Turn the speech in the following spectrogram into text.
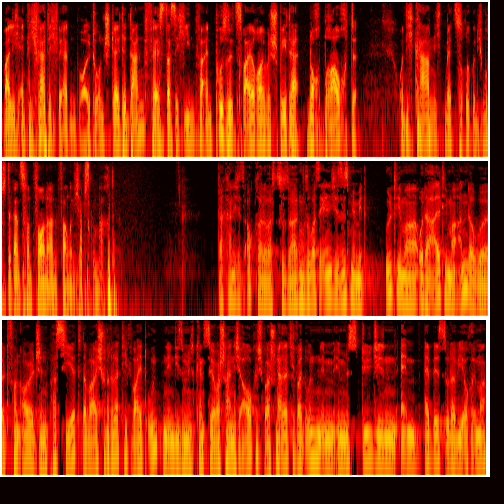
weil ich endlich fertig werden wollte und stellte dann fest, dass ich ihn für ein Puzzle zwei Räume später noch brauchte. Und ich kam nicht mehr zurück und ich musste ganz von vorne anfangen und ich habe es gemacht. Da kann ich jetzt auch gerade was zu sagen. Sowas ähnliches ist mir mit Ultima oder Ultima Underworld von Origin passiert. Da war ich schon relativ weit unten in diesem, kennst du ja wahrscheinlich auch, ich war schon ja. relativ weit unten im, im Stygian Abyss oder wie auch immer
